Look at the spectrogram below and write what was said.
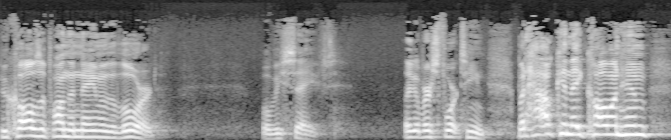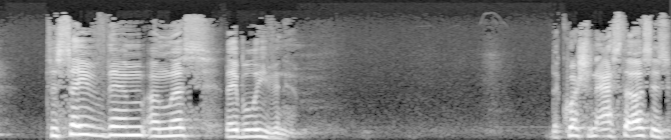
who calls upon the name of the Lord will be saved. Look at verse 14. But how can they call on him to save them unless they believe in him? The question asked to us is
